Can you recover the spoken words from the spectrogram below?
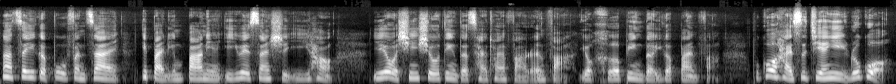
那这一个部分在一百零八年一月三十一号也有新修订的财团法人法有合并的一个办法。不过还是建议，如果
